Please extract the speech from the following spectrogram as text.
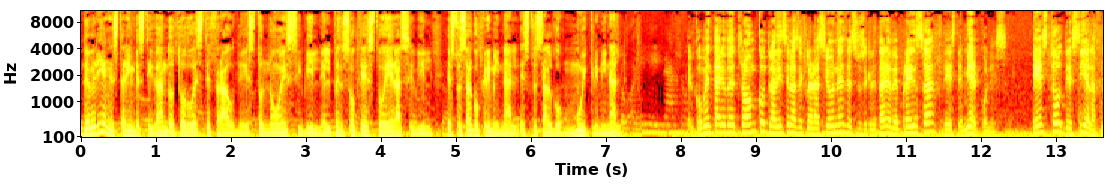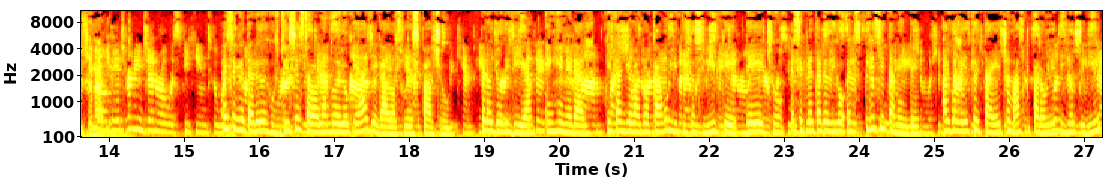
Deberían estar investigando todo este fraude. Esto no es civil. Él pensó que esto era civil. Esto es algo criminal. Esto es algo muy criminal. El comentario de Trump contradice las declaraciones de su secretaria de prensa de este miércoles. Esto decía la funcionaria. El secretario de Justicia estaba hablando de lo que ha llegado a su despacho, pero yo diría, en general, que están llevando a cabo un litigio civil que, de hecho, el secretario dijo explícitamente, algo de esto está hecho más que para un litigio civil,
